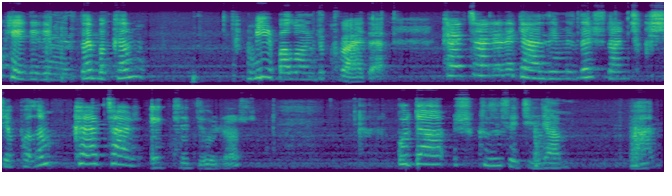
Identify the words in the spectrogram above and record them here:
Okey dediğimizde bakın bir baloncuk verdi. Karakterlere geldiğimizde şuradan çıkış yapalım. Karakter ekle diyoruz. Burada şu kızı seçeceğim ben.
